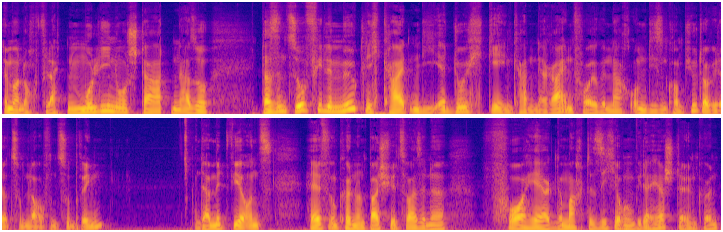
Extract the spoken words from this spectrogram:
immer noch vielleicht ein Molino starten. Also da sind so viele Möglichkeiten, die er durchgehen kann, der Reihenfolge nach, um diesen Computer wieder zum Laufen zu bringen, damit wir uns helfen können und beispielsweise eine vorher gemachte Sicherung wiederherstellen können.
